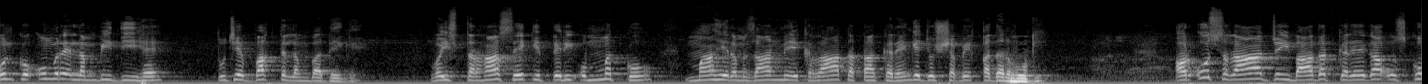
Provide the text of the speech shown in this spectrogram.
उनको उम्र लंबी दी है, तुझे वक्त लंबा देंगे। वो इस तरह से कि तेरी उम्मत को माह रमज़ान में एक रात अता करेंगे जो शब कदर होगी। और उस रात जो इबादत करेगा, उसको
